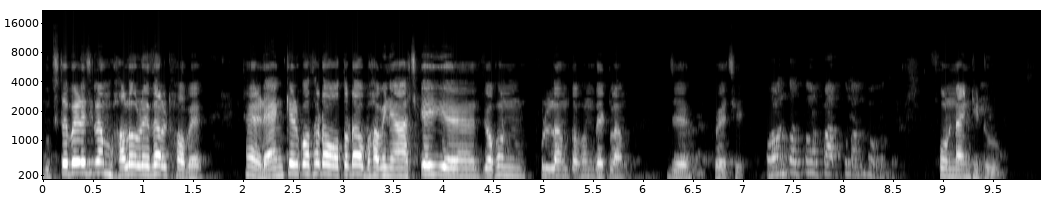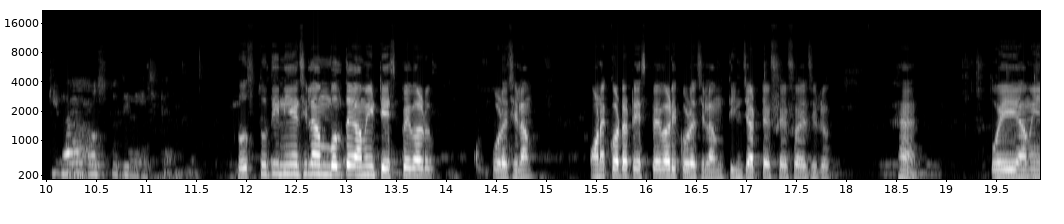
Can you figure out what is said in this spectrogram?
বুঝতে পেরেছিলাম ভালো রেজাল্ট হবে। হ্যাঁ র্যাঙ্কের কথাটা অতটাও ভাবিনি। আজকেই যখন খুললাম তখন দেখলাম যে হয়েছি। ফোর নাইনটি টু প্রস্তুতি নিয়েছিলাম বলতে আমি টেস্ট পেপার করেছিলাম। অনেক কটা টেস্ট পেপারই করেছিলাম। তিন চারটে শেষ হয়েছিল। হ্যাঁ ওই আমি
